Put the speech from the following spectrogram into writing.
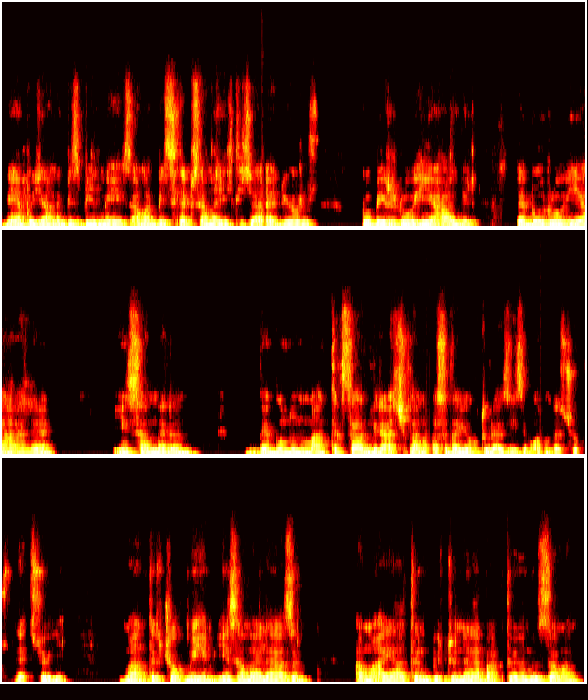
Ne yapacağını biz bilmeyiz ama biz hep sana iltica ediyoruz. Bu bir ruhi haldir. Ve bu ruhi hale insanların ve bunun mantıksal bir açıklaması da yoktur azizim. Onu da çok net söyleyeyim. Mantık çok mühim, insana lazım. Ama hayatın bütününe baktığımız zaman,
